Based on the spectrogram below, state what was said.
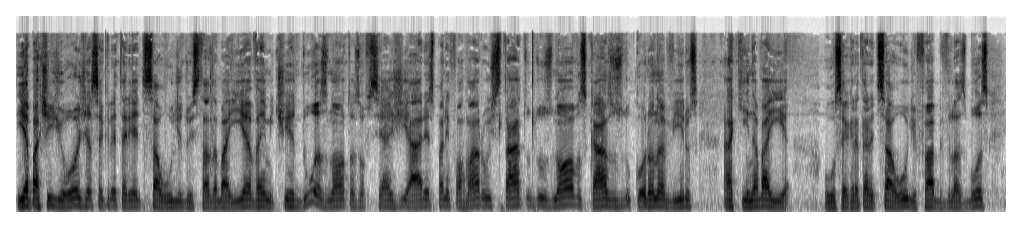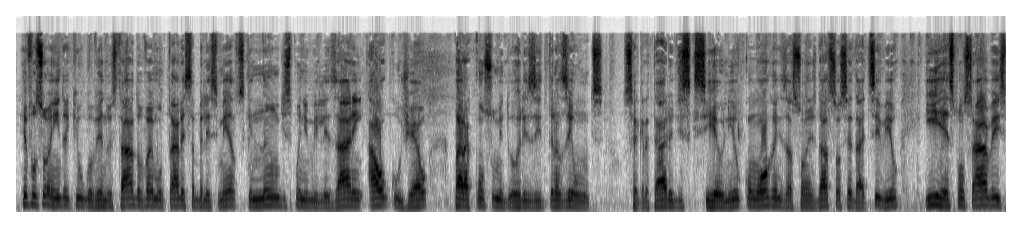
E a partir de hoje, a Secretaria de Saúde do Estado da Bahia vai emitir duas notas oficiais diárias para informar o status dos novos casos do coronavírus aqui na Bahia. O secretário de Saúde, Fábio Vilas Boas, reforçou ainda que o governo do estado vai multar estabelecimentos que não disponibilizarem álcool gel para consumidores e transeuntes. O secretário disse que se reuniu com organizações da sociedade civil e responsáveis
